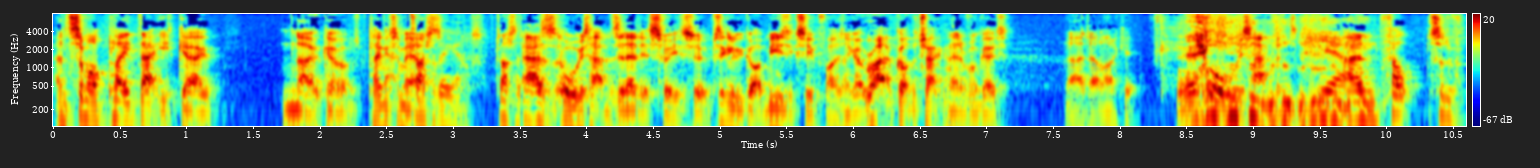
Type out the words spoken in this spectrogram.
And someone played that, you'd go. No, go play me something try else. something else. Try something As else. always happens in edit suites, particularly we've got a music supervisor and go, right, I've got the track, and then everyone goes, no, I don't like it. always happens. Yeah. And felt sort of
